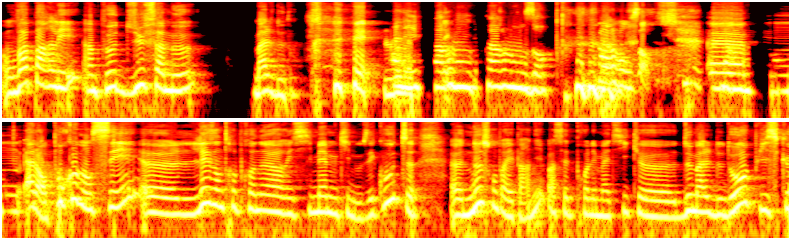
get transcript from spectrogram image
on va parler un peu du fameux mal de dos. Allez, parlons-en. Parlons-en. Euh, alors, pour commencer, euh, les entrepreneurs ici même qui nous écoutent ne seront pas épargnés par cette problématique de mal de dos, puisque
